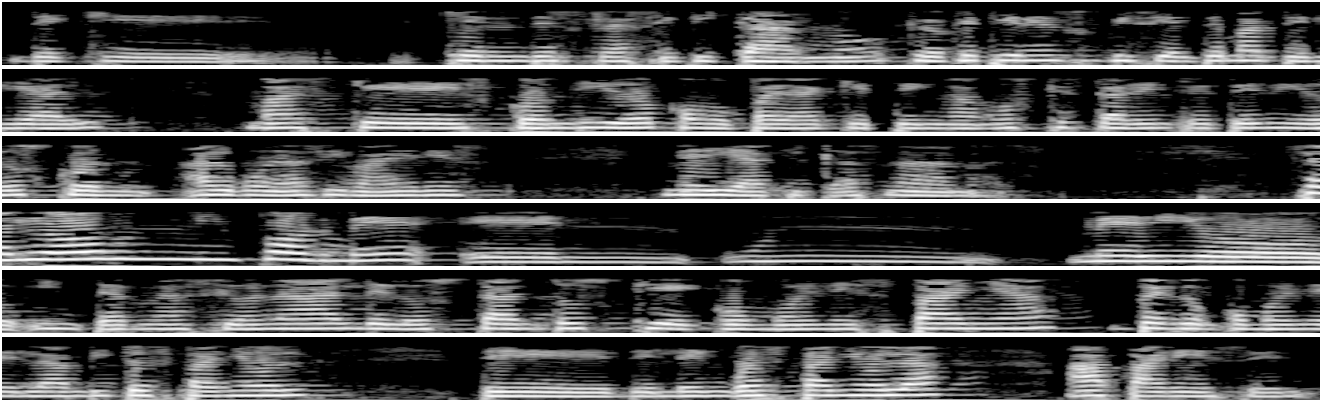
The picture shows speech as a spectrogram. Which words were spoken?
de que quieren desclasificar, ¿no? Creo que tienen suficiente material más que escondido como para que tengamos que estar entretenidos con algunas imágenes mediáticas nada más. Salió un informe en un medio internacional de los tantos que como en España, perdón, como en el ámbito español de, lengua española aparecen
